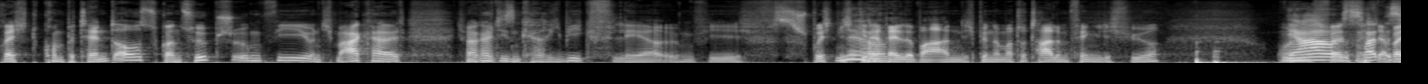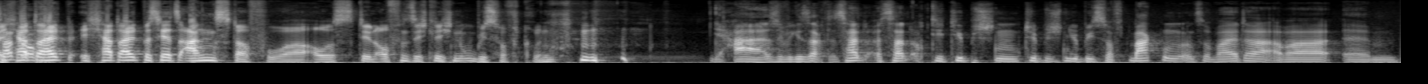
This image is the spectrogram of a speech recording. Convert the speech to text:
recht kompetent aus, ganz hübsch irgendwie. Und ich mag halt, ich mag halt diesen Karibik-Flair irgendwie. Es spricht mich Ja. generell immer an. Ich bin da mal total empfänglich für. Und Ja, ich es nicht, hat- es aber ich hat hatte halt, ich hatte halt bis jetzt Angst davor, aus den offensichtlichen Ubisoft-Gründen. Ja, also wie gesagt, es hat, es hat auch die typischen, typischen Ubisoft-Macken und so weiter, aber ähm,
